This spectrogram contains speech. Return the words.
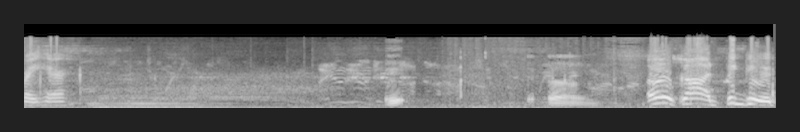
Right here. It, um, Oh god, big dude.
